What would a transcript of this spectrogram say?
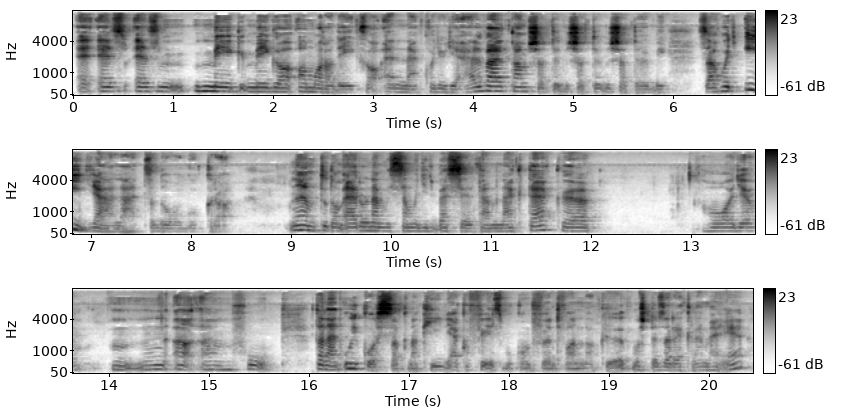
E, ez, ez még, még a, a maradéka ennek, hogy ugye elváltam, stb. stb. stb. Szóval, hogy így rálátsz a dolgokra. Nem tudom, erről nem hiszem, hogy így beszéltem nektek, hogy fú, talán új korszaknak hívják a Facebookon, fönt vannak ők, most ez a reklám helye.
